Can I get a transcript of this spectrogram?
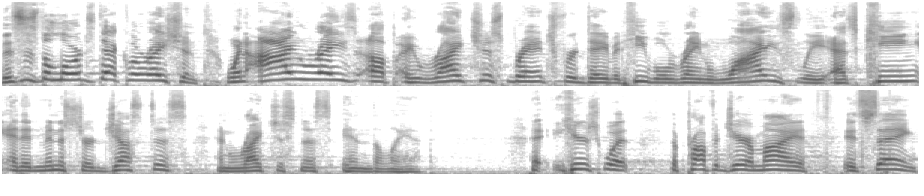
This is the Lord's declaration. When I raise up a righteous branch for David, he will reign wisely as king and administer justice and righteousness in the land. Here's what the prophet Jeremiah is saying.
